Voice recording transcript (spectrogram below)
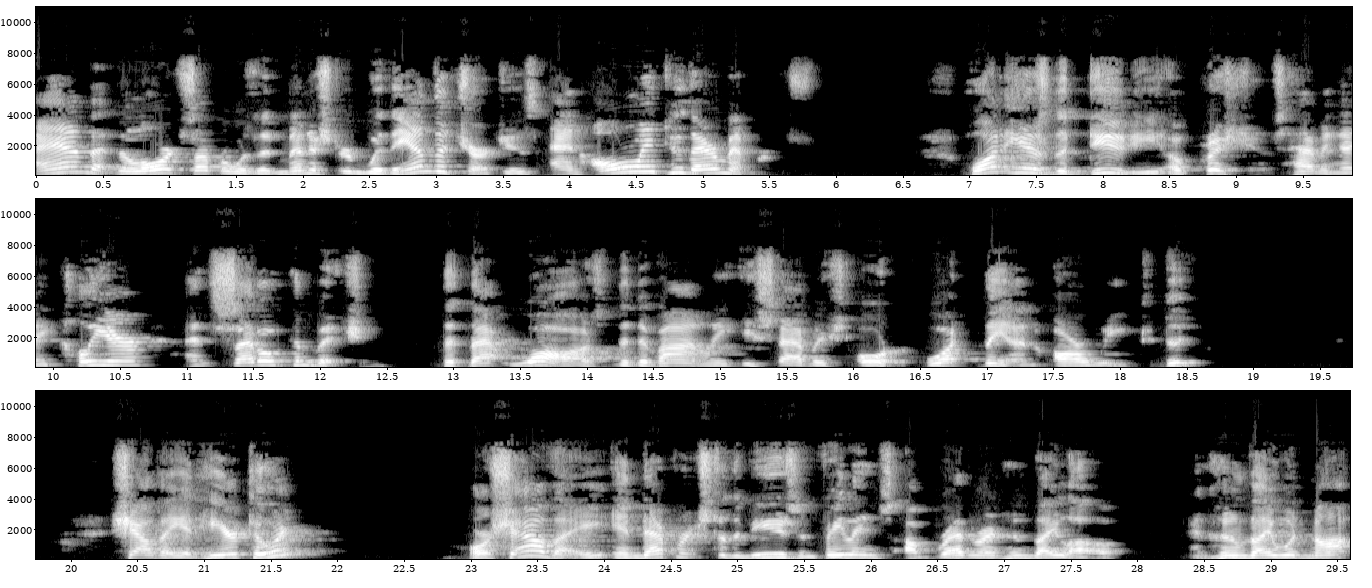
and that the Lord's Supper was administered within the churches and only to their members, What is the duty of Christians having a clear and settled conviction that that was the divinely established order? What then are we to do? Shall they adhere to it? Or shall they, in deference to the views and feelings of brethren whom they love and whom they would not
